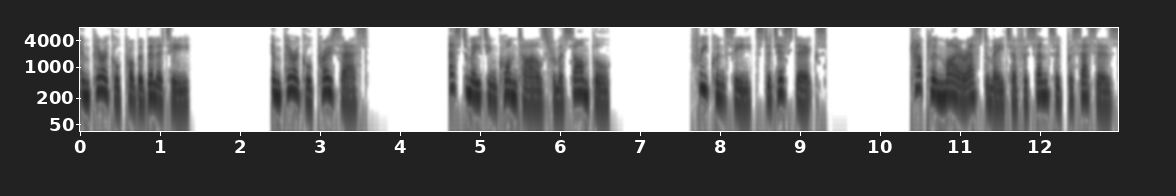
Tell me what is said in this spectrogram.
Empirical probability. Empirical process. Estimating quantiles from a sample. Frequency statistics. Kaplan-Meier estimator for censored processes.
